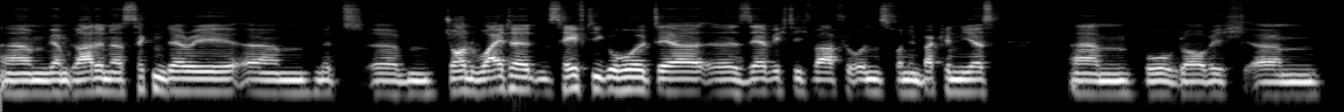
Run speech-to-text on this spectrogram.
Ähm, wir haben gerade in der Secondary ähm, mit ähm, John Whitehead einen Safety geholt, der äh, sehr wichtig war für uns von den Buccaneers, ähm, wo, glaube ich, ähm,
